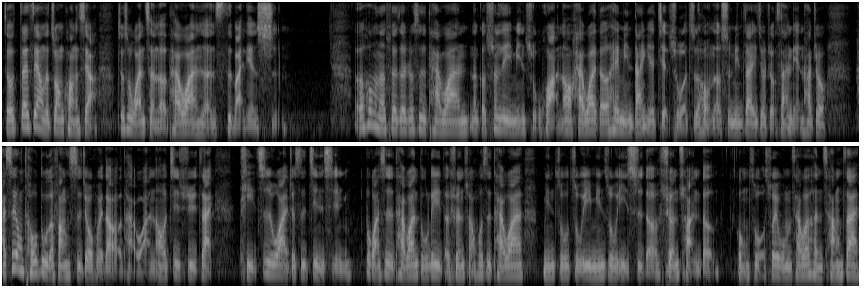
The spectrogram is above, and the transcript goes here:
就在这样的状况下，就是完成了台湾人四百年史。而后呢，随着就是台湾那个顺利民主化，然后海外的黑名单也解除了之后呢，史明在一九九三年他就还是用偷渡的方式就回到了台湾，然后继续在。体制外就是进行，不管是台湾独立的宣传，或是台湾民族主义、民族意识的宣传的工作，所以我们才会很常在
